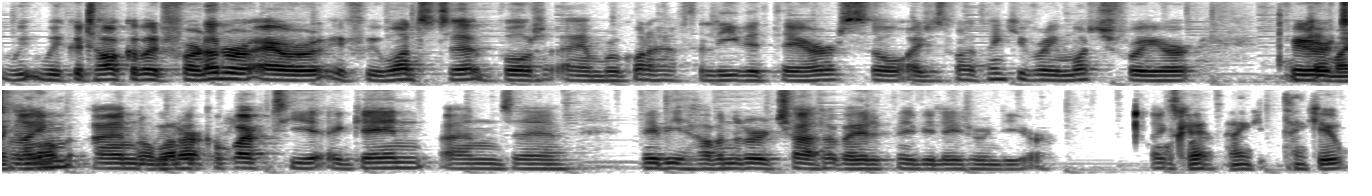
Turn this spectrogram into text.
we, we could talk about for another hour if we wanted to, but um, we're going to have to leave it there. So I just want to thank you very much for your for okay, your time, and no we'll come back to you again and uh, maybe have another chat about it maybe later in the year. Thanks, okay, Mark. thank you, thank you.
